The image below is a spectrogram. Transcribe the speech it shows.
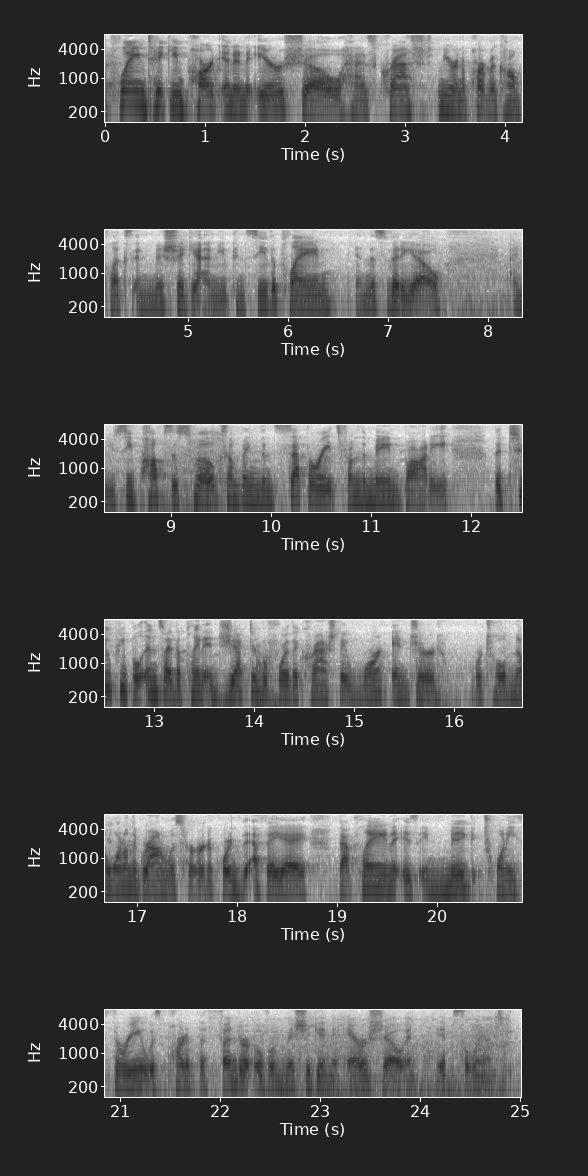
A plane taking part in an air show has crashed near an apartment complex in Michigan. You can see the plane in this video and you see puffs of smoke, something then separates from the main body. The two people inside the plane ejected before the crash. They weren't injured. We're told no one on the ground was hurt. According to the FAA, that plane is a MiG 23. It was part of the Thunder over Michigan air show in Ypsilanti.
